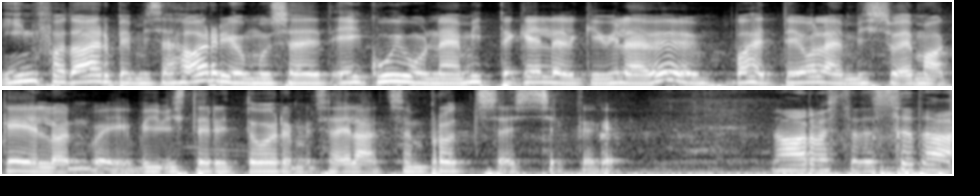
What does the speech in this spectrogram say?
info tarbimise harjumused ei kujune mitte kellelgi üleöö, vahet ei ole, mis su emakeel on või, või mis territooriumil sa elad, see on protsess ikkagi no arvestades seda,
